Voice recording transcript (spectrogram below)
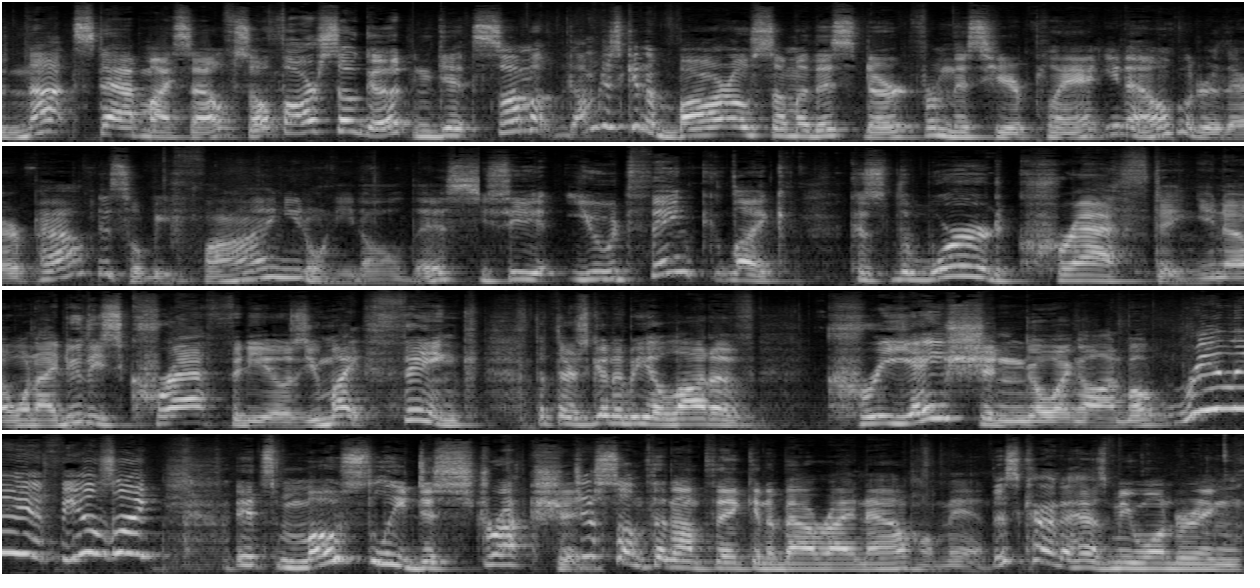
to not stab myself, so far so good, and get some, of, I'm just gonna borrow some of this dirt from this here plant, you know, put her there, pal. This'll be fine, you don't need all this. You see, you would think, like, because the word crafting, you know, when I do these craft videos, you might think that there's gonna be a lot of creation going on, but really, it feels like it's mostly destruction. Just something I'm thinking about right now. Oh man, this kind of has me wondering,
